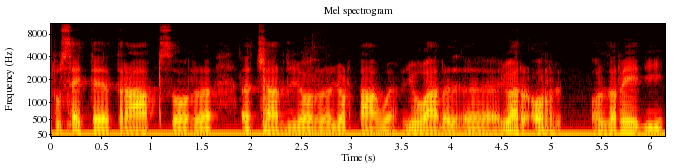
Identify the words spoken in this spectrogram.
to set uh, traps or uh, uh, charge your your power. You are uh, you are al- already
